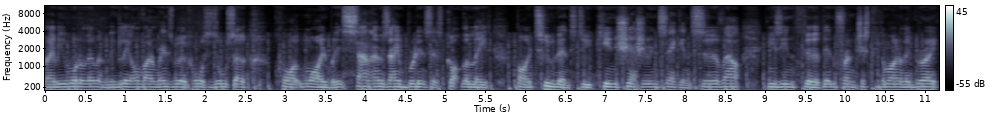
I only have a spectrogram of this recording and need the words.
maybe one of them, and the Leon Van Rensburg horse is also quite wide. But it's San Jose Brilliance that's got the lead by two lengths to Kinshasa in second. Serval is in third. Then Francesca Camino the Grey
